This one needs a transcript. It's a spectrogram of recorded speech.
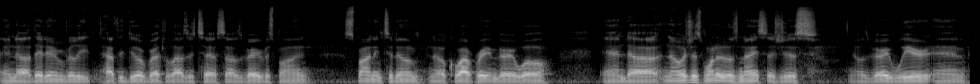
and uh, they didn't really have to do a breathalyzer test. I was very respond, responding to them, you know, cooperating very well, and uh, no, it was just one of those nights that's just, you know, it was very weird and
